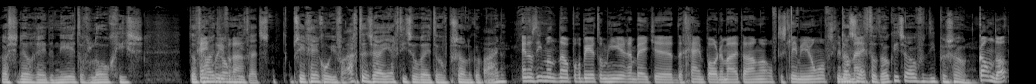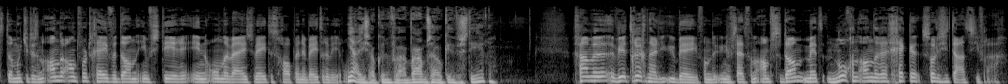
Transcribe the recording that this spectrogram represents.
rationeel redeneert of logisch. Dat Geen houdt er allemaal niet uit. Op zich geen goede vraag, tenzij je echt iets wil weten over persoonlijke waarden. En als iemand nou probeert om hier een beetje de geinpodem uit te hangen... of de slimme jongen of slimme Dan meid... zegt dat ook iets over die persoon. Kan dat? Dan moet je dus een ander antwoord geven... dan investeren in onderwijs, wetenschap en een betere wereld. Ja, je zou kunnen vragen, waarom zou ik investeren? Gaan we weer terug naar die UB van de Universiteit van Amsterdam... met nog een andere gekke sollicitatievraag.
